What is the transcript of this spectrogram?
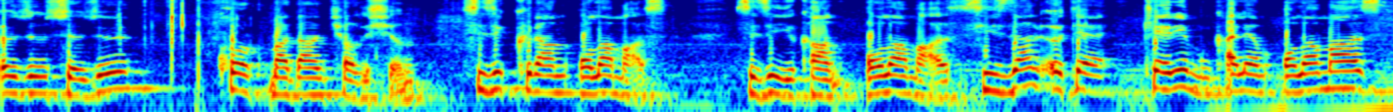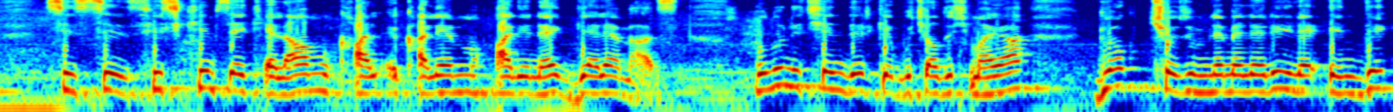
Özün sözü korkmadan çalışın. Sizi kıran olamaz. Sizi yıkan olamaz. Sizden öte kerim kalem olamaz. Sizsiz hiç kimse kelam kal- kalem haline gelemez. Bunun içindir ki bu çalışmaya gök çözümlemeleriyle indik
